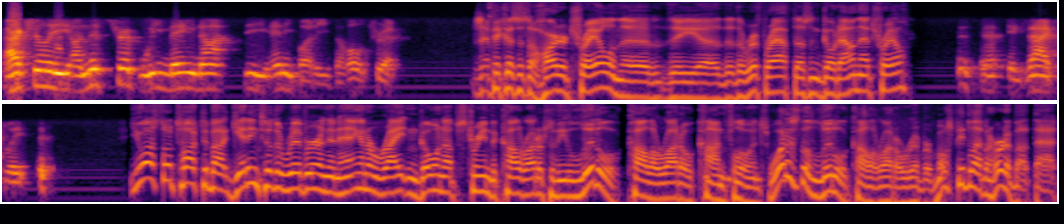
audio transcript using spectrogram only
Actually, on this trip, we may not see anybody the whole trip. Is that because it's a harder trail and the the uh, the, the riffraff doesn't go down that trail? exactly. You also talked about getting to the river and then hanging a right and going upstream the Colorado to the Little Colorado confluence. What is the Little Colorado River? Most people haven't heard about that.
